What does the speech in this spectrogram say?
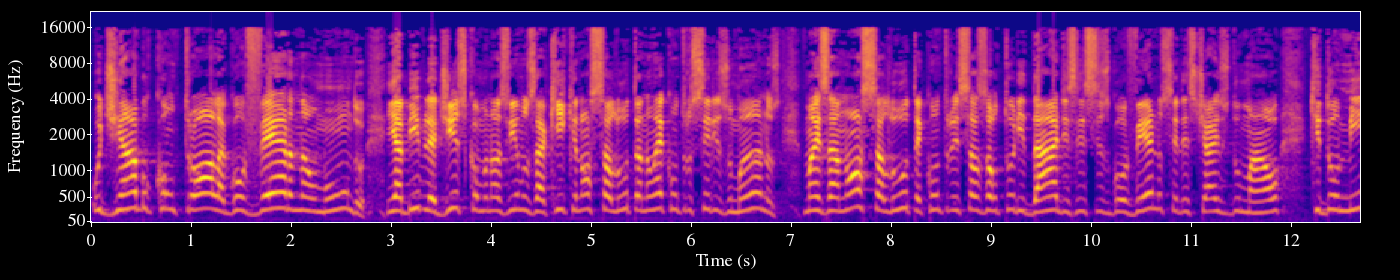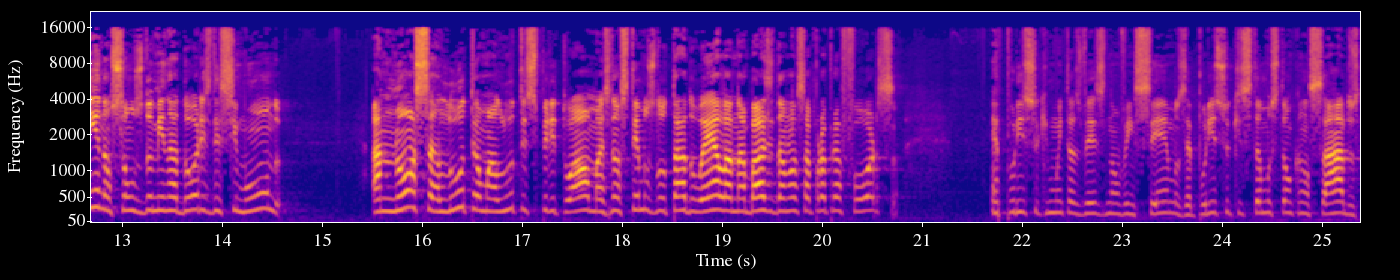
O diabo controla, governa o mundo. E a Bíblia diz, como nós vimos aqui, que nossa luta não é contra os seres humanos, mas a nossa luta é contra essas autoridades, esses governos celestiais do mal que dominam, são os dominadores desse mundo. A nossa luta é uma luta espiritual, mas nós temos lutado ela na base da nossa própria força. É por isso que muitas vezes não vencemos, é por isso que estamos tão cansados,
